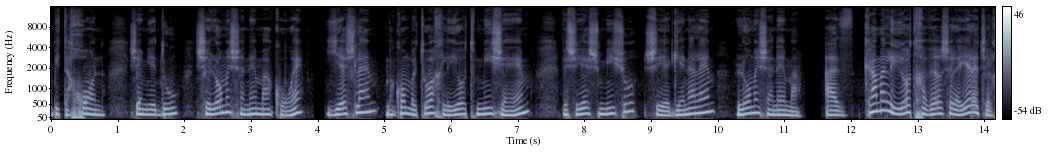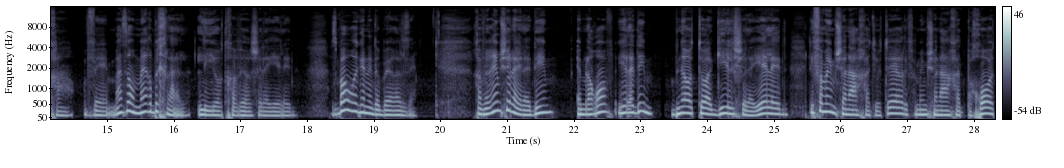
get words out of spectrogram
ביטחון, שהם ידעו שלא משנה מה קורה, יש להם מקום בטוח להיות מי שהם, ושיש מישהו שיגן עליהם, לא משנה מה. אז כמה להיות חבר של הילד שלך, ומה זה אומר בכלל להיות חבר של הילד? אז בואו רגע נדבר על זה. חברים של הילדים הם לרוב ילדים. בני אותו הגיל של הילד, לפעמים שנה אחת יותר, לפעמים שנה אחת פחות,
